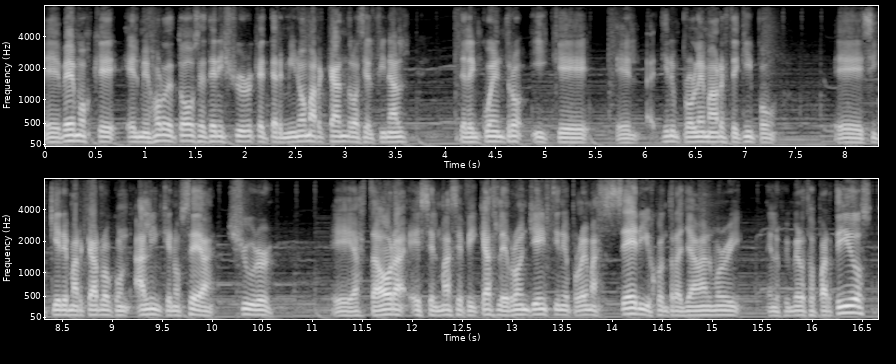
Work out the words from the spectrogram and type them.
eh, vemos que el mejor de todos es Dennis Schroeder, que terminó marcándolo hacia el final del encuentro y que tiene un problema ahora este equipo eh, si quiere marcarlo con alguien que no sea Schroeder. Eh, hasta ahora es el más eficaz. LeBron James tiene problemas serios contra Jamal Murray en los primeros dos partidos.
